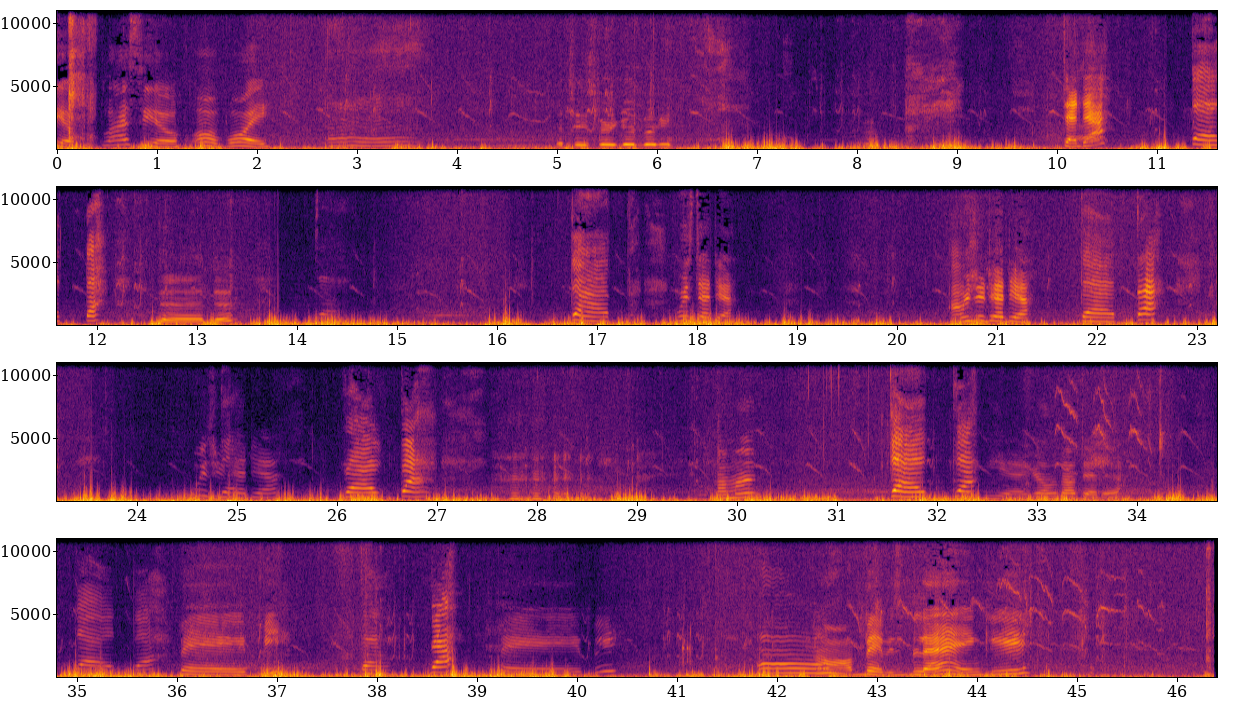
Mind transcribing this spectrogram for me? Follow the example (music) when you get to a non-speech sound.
you. Oh boy. That tastes very good, Boogie. Dada? Dada. Where's Dada? Where's your Dada? Where's your Dada? Mama? (laughs) baby's blanket.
